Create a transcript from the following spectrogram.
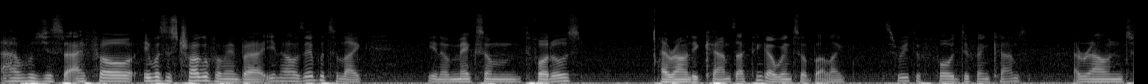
I was just I felt it was a struggle for me, but you know I was able to like, you know, make some photos around the camps. I think I went to about like three to four different camps around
